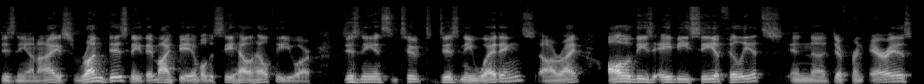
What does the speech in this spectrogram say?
Disney on Ice, Run Disney. They might be able to see how healthy you are. Disney Institute, Disney Weddings. All right, all of these ABC affiliates in uh, different areas.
